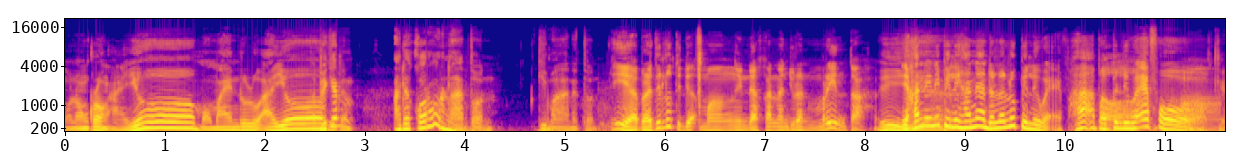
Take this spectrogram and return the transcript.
mau nongkrong ayo, mau main dulu ayo. Tapi gitu. kan ada corona, Ton. Gimana, Ton? Iya, berarti lu tidak mengindahkan anjuran pemerintah. ya kan ini pilihannya adalah lu pilih WFH apa Oh. pilih WFO. Oh. Oke,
